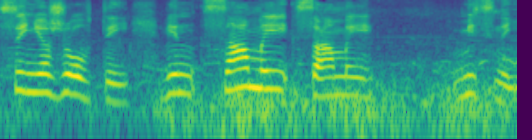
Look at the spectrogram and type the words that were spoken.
синьо-жовтий, він самий самий міцний.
